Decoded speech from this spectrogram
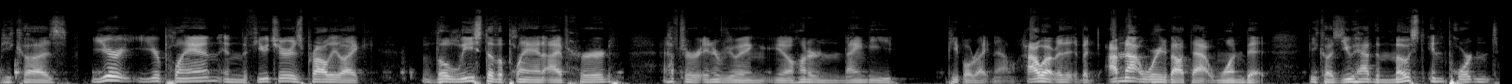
because your your plan in the future is probably like the least of a plan I've heard after interviewing you know 190 people right now. However, but I'm not worried about that one bit because you have the most important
